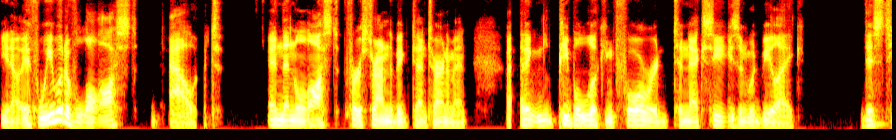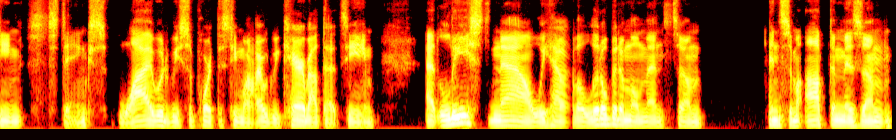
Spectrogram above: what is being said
you know if we would have lost out and then lost first round in the Big Ten tournament. I think people looking forward to next season would be like, this team stinks. Why would we support this team? Why would we care about that team? At least now we have a little bit of momentum and some optimism,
